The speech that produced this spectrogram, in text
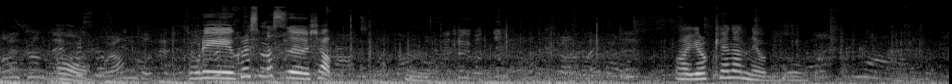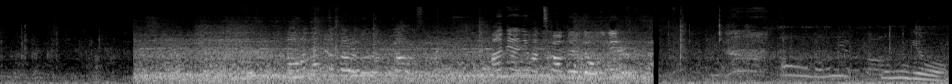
아, 그렇네. 어. 뭐야? 우리 크리스마스 샵. 음. 아 이렇게 해놨네 여기도. 아니 아니 같이 가면 되는데 어디를? 아 너무 귀엽다. 너무 귀여워.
